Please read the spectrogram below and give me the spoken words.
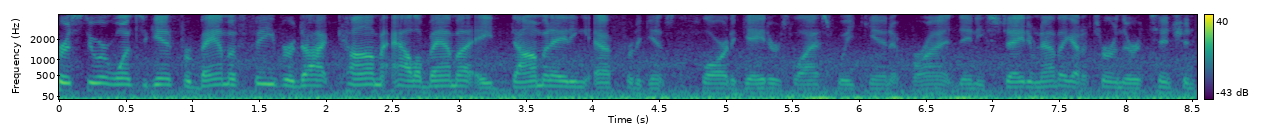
Chris Stewart once again for BamaFever.com. Alabama, a dominating effort against the Florida Gators last weekend at Bryant Denny Stadium. Now they got to turn their attention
